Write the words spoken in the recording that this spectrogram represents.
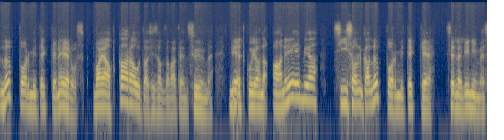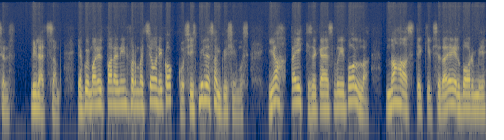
lõppvormi tekkeneerus vajab ka rauda sisaldavaid ensüüme, nii et kui on aneemia, siis on ka lõppvormi teke sellel inimesel viletsam ja kui ma nüüd panen informatsiooni kokku, siis milles on küsimus? jah, päikese käes võib olla, nahas tekib seda eelvormi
